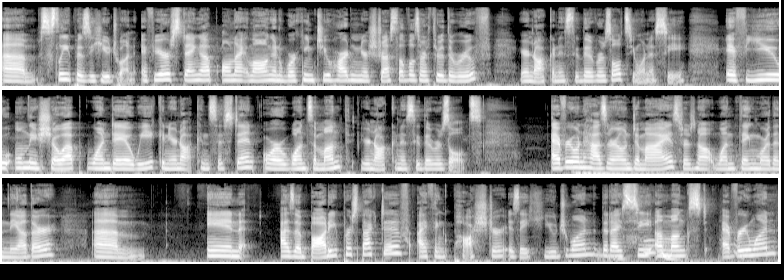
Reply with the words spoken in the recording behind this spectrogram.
Um, sleep is a huge one. If you're staying up all night long and working too hard and your stress levels are through the roof, you're not going to see the results you want to see. If you only show up one day a week and you're not consistent or once a month, you're not going to see the results. Everyone has their own demise. There's not one thing more than the other. Um, in as a body perspective, I think posture is a huge one that I see amongst everyone,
